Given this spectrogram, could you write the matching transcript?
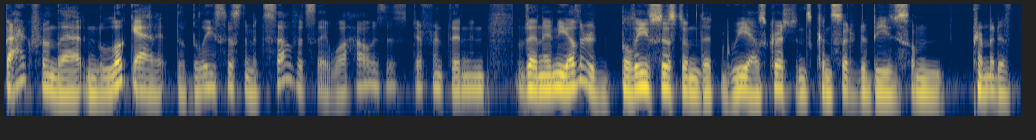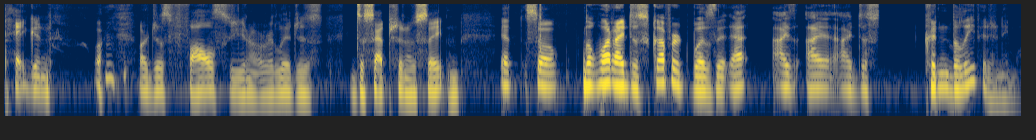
back from that and look at it, the belief system itself, and say, well, how is this different than than any other belief system that we as Christians consider to be some primitive pagan or, or just false, you know, religious deception of Satan? It, so, but what I discovered was that uh, I, I, I just couldn't believe it anymore.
